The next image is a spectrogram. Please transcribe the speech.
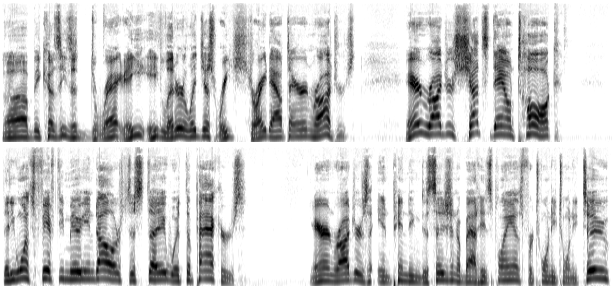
uh, because he's a direct, he, he literally just reached straight out to Aaron Rodgers. Aaron Rodgers shuts down talk that he wants $50 million to stay with the Packers. Aaron Rodgers' impending decision about his plans for 2022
